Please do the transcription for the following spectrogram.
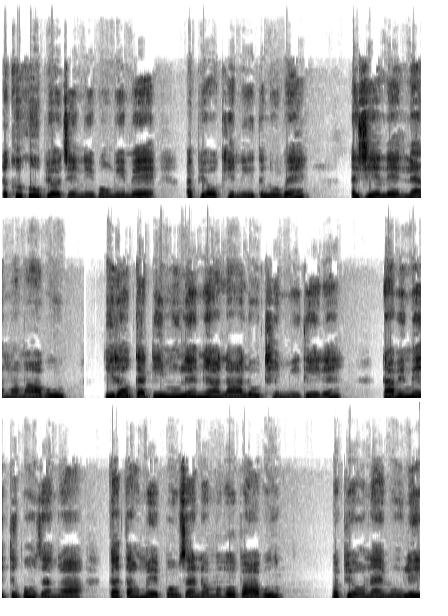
တခုခုပြောချင်နေပုံပေမဲ့အပြောခင်နေတယ်လို့ပဲအရက်လဲလှမ်းမမဘူးဒီတော့ကတ်တီးမှုလဲများလားလို့ထင်မိသေးတယ်ဒါပေမဲ့သူ့ပုံစံကကတ်တောင်းမဲ့ပုံစံတော့မဟုတ်ပါဘူးမပြောနိုင်ဘူးလေ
